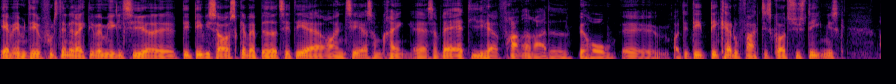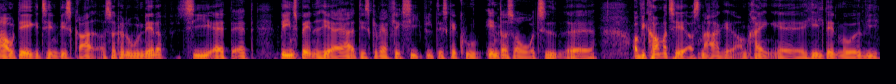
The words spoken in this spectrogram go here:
Jamen, det er jo fuldstændig rigtigt, hvad Mikkel siger. Øh, det, det vi så også skal være bedre til, det er at orientere os omkring, altså hvad er de her fremadrettede behov? Øh, og det, det, det kan du faktisk godt systemisk afdække til en vis grad, og så kan du netop sige, at, at benspændet her er, at det skal være fleksibelt, det skal kunne ændre sig over tid. Øh, og vi kommer til at snakke omkring øh, hele den måde, vi,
